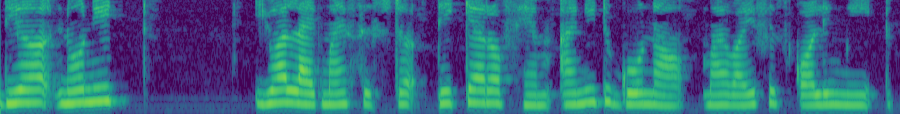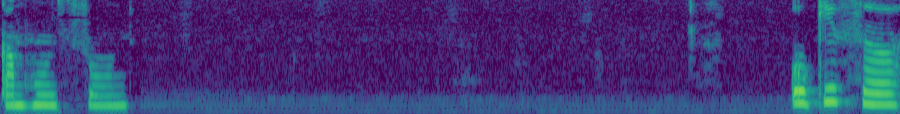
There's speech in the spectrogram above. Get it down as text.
Dear, no need. You are like my sister. Take care of him. I need to go now. My wife is calling me to come home soon. Okay, sir.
